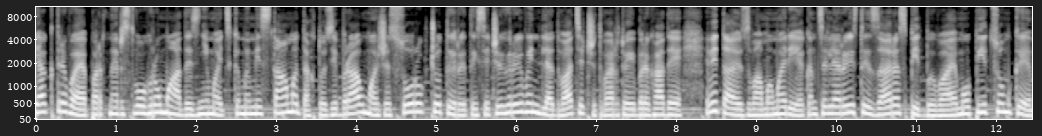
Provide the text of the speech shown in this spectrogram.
Як триває партнерство громади з німецькими містами та хто зібрав майже 44 тисячі гривень для 24-ї бригади? Вітаю з вами Марія Канцелярист. І Зараз підбиваємо підсумки.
